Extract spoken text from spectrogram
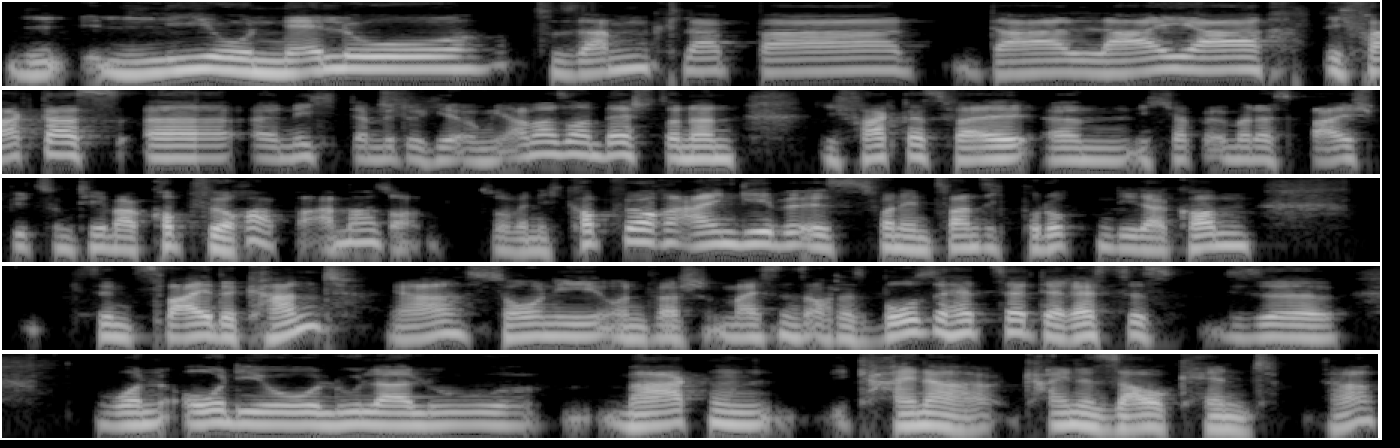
Lionello, zusammenklappbar, Dalaya. Ich frage das äh, nicht, damit du hier irgendwie Amazon bashst, sondern ich frage das, weil ähm, ich habe immer das Beispiel zum Thema Kopfhörer bei Amazon. So, wenn ich Kopfhörer eingebe, ist von den 20 Produkten, die da kommen, sind zwei bekannt, ja, Sony und meistens auch das Bose-Headset. Der Rest ist diese One Audio, Lulalu Marken, die keiner, keine Sau kennt. Ja.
